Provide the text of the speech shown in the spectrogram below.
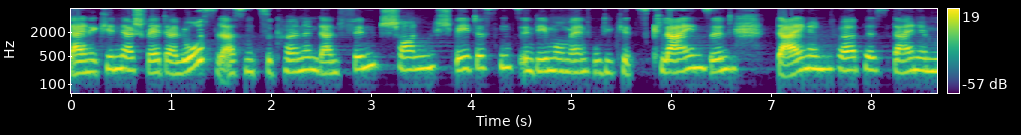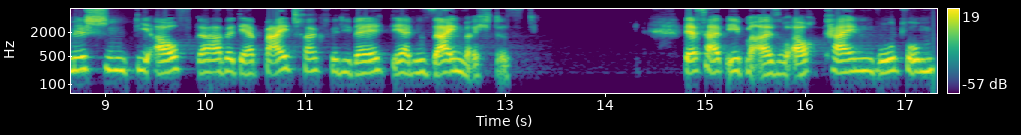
deine Kinder später loslassen zu können, dann find schon spätestens in dem Moment, wo die Kids klein sind, deinen Purpose, deine Mission, die Aufgabe, der Beitrag für die Welt, der du sein möchtest. Deshalb eben also auch kein Votum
